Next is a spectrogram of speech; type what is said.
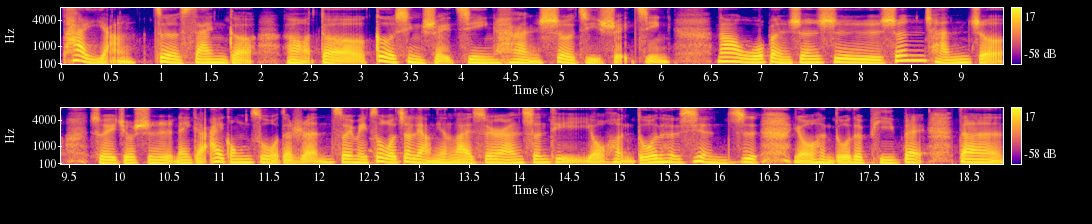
太阳。这三个啊的个性水晶和设计水晶，那我本身是生产者，所以就是那个爱工作的人，所以没错，我这两年来虽然身体有很多的 限制，有很多的疲惫，但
